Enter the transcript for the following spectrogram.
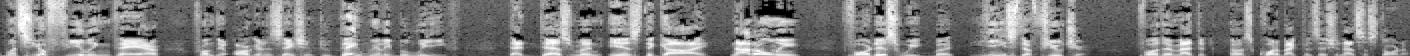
what's your feeling there from the organization? Do they really believe that Desmond is the guy, not only for this week, but he's the future for them at the uh, quarterback position as a starter?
